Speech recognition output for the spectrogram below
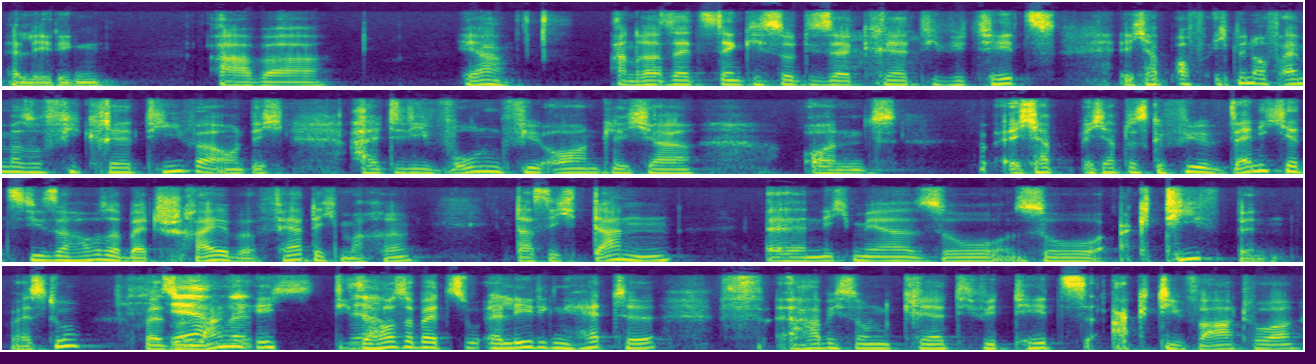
erledigen. Aber ja, andererseits denke ich so, dieser Kreativitäts, ich habe auf, ich bin auf einmal so viel kreativer und ich halte die Wohnung viel ordentlicher und ich habe ich hab das Gefühl, wenn ich jetzt diese Hausarbeit schreibe, fertig mache, dass ich dann äh, nicht mehr so, so aktiv bin, weißt du? Weil Ja, solange weil- ich diese ja. Hausarbeit zu erledigen hätte, habe ich so einen Kreativitätsaktivator,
